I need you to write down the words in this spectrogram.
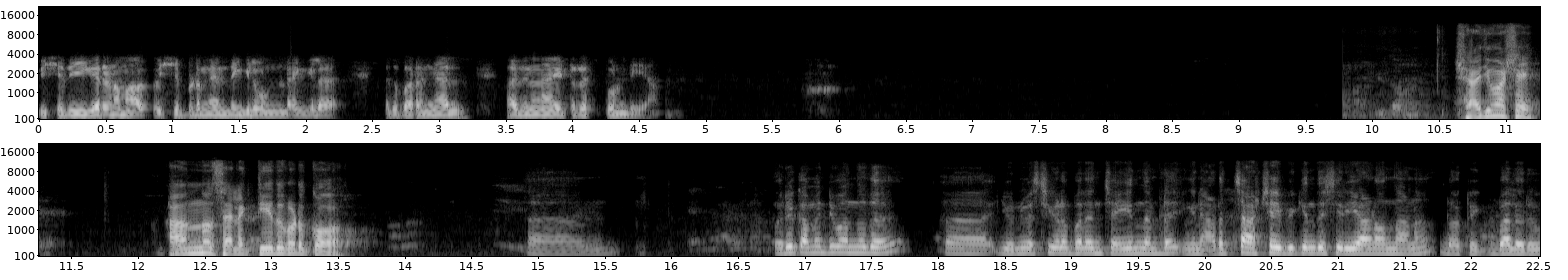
വിശദീകരണം ആവശ്യപ്പെടുന്ന എന്തെങ്കിലും ഉണ്ടെങ്കിൽ അത് പറഞ്ഞാൽ അതിനായിട്ട് റെസ്പോണ്ട് ചെയ്യാം. ഷാജി മാഷേ അതൊന്ന് സെലക്ട് ചെയ്ത് കൊടുക്കോ? ഒരു കമന്റ് വന്നത് യൂണിവേഴ്സിറ്റികൾ പലരും ചെയ്യുന്നുണ്ട്. ഇങ്ങനെ അടച്ചാക്ഷേപിക്കുന്നത് ശരിയാണോ എന്നാണ് ഡോക്ടർ ഇക്ബാൽ ഒരു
